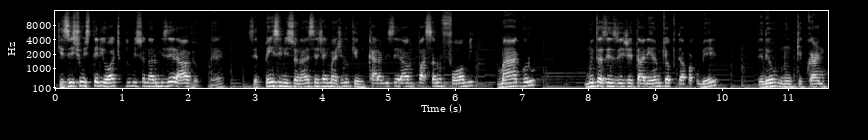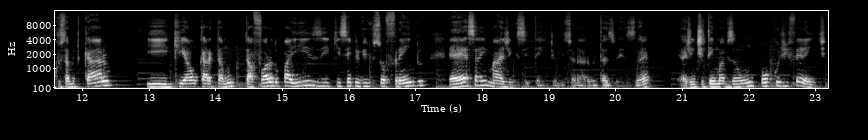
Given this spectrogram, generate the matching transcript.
que existe um estereótipo do missionário miserável, né? Você pensa em missionário, você já imagina o quê? Um cara miserável passando fome magro, muitas vezes vegetariano, que é o que dá para comer, entendeu? Porque carne custa muito caro e que é um cara que está muito tá fora do país e que sempre vive sofrendo. É essa a imagem que se tem de um missionário muitas vezes, né? A gente tem uma visão um pouco diferente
